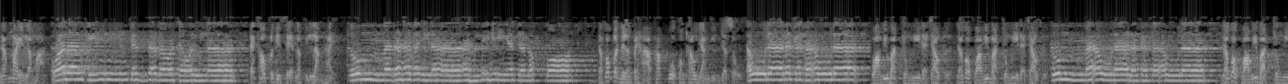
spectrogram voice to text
และไม่ละหมาดแต่เขาปฏิเสธและผินหลังให้ แล้วเขาก็เดินไปหาพรรคพวกของเขาอย่างยิ่งยโสความวิบัติจงมีแด่เจ้าเถิด แล้วก็ความวิบัติจงมีแด่เจ้าเถิดแล้วก็ความวิบัติจงมี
